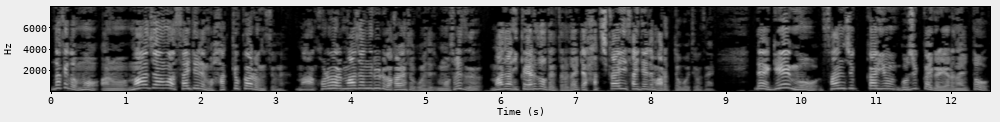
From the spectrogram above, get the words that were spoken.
だけども、あの、麻雀は最低でも8曲あるんですよね。まあ、これは麻雀のルールわからない人ごめんなさい。もう、とりあえず、麻雀1回やるぞって言ったら、だいたい8回最低でもあるって覚えてください。で、ゲームを30回、50回からやらないと、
